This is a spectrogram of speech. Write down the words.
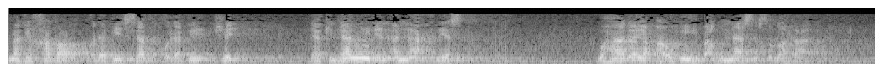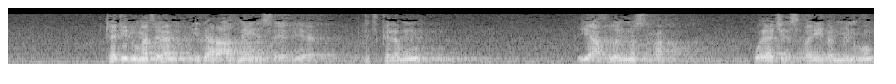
ما فيه خطر ولا فيه سب ولا فيه شيء لكن لا يريد أن أحد يسمع. وهذا يقع فيه بعض الناس نسأل الله العافية. تجد مثلا إذا رأى اثنين يتكلمون يأخذ المصحف ويجلس قريبا منهم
